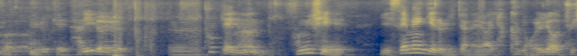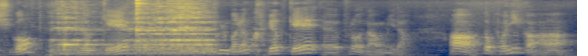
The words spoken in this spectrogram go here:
그 이렇게 다리를 어, 풀 때는 항시 이 세면기를 있잖아요. 약간 올려 주시고 이렇게 풀면은 가볍게 어, 풀어 나옵니다. 아, 또 보니까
